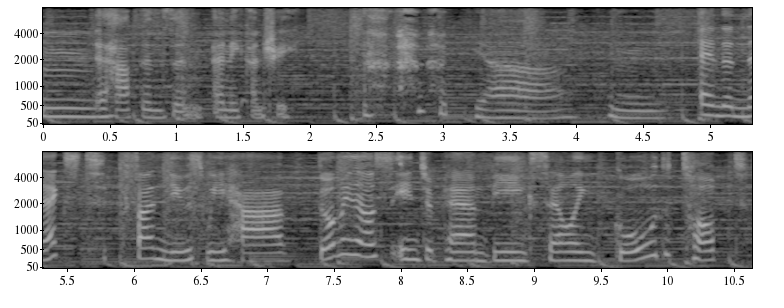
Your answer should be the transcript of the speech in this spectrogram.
Mm. It happens in any country. Yeah. Hmm. And the next fun news we have Domino's in Japan being selling gold topped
